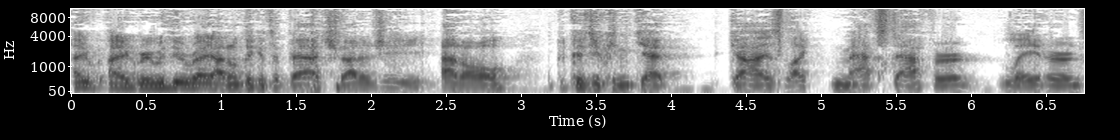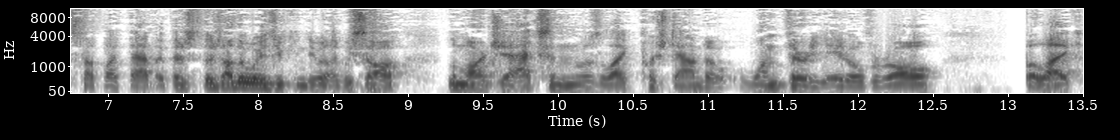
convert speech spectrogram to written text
I, I agree with you, Ray. I don't think it's a bad strategy at all because you can get guys like Matt Stafford later and stuff like that. Like there's there's other ways you can do it. Like we saw Lamar Jackson was like pushed down to 138 overall. But like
